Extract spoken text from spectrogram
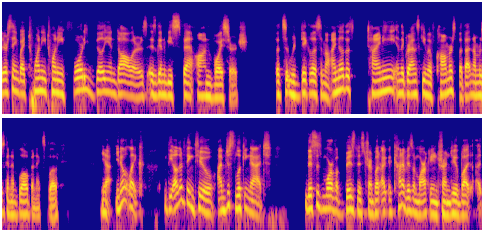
they're saying by 2020, $40 billion is going to be spent on voice search. That's a ridiculous amount. I know that's tiny in the grand scheme of commerce, but that number is going to blow up and explode. Yeah. You know, like the other thing too, I'm just looking at this is more of a business trend, but it kind of is a marketing trend too. But uh,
